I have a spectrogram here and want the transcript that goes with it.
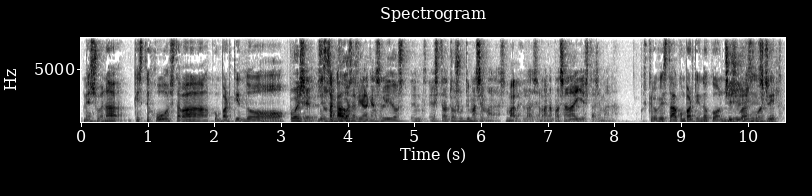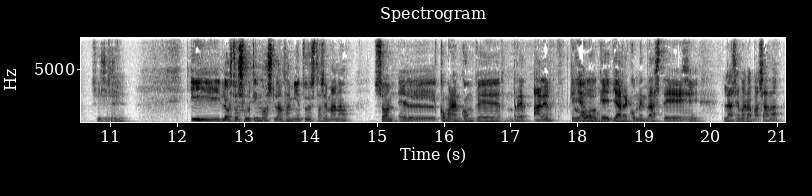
Me suena que este juego estaba compartiendo Puede ser. Estos son juegos de final que han salido en estas dos últimas semanas. Vale, La semana vale. pasada y esta semana. Pues creo que estaba compartiendo con, Sí, sí, con sí, Assassin's Creed. Sí, sí, sí. Y los dos últimos lanzamientos de esta semana son el Command and Conquer Red Alert, Que ya- juego que ya recomendaste Sí. la semana pasada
